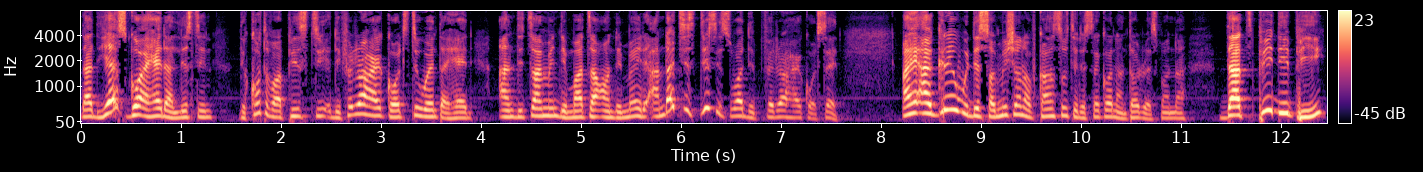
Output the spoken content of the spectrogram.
that yes, go ahead and listen, the Court of Appeals, the Federal High Court still went ahead and determined the matter on the merit. And that is this is what the Federal High Court said. I agree with the submission of counsel to the second and third responder that PDP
